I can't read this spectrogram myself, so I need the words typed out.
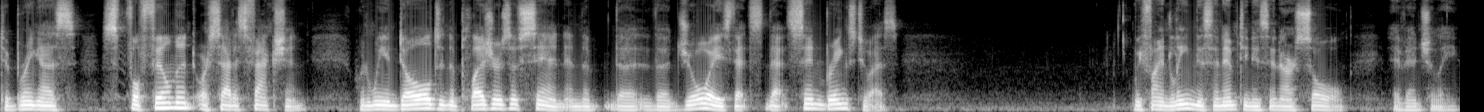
to bring us fulfillment or satisfaction. When we indulge in the pleasures of sin and the, the, the joys that, that sin brings to us, we find leanness and emptiness in our soul eventually.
